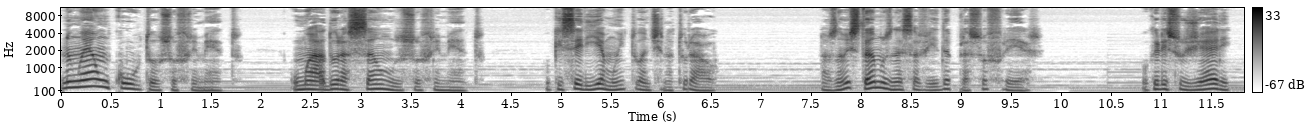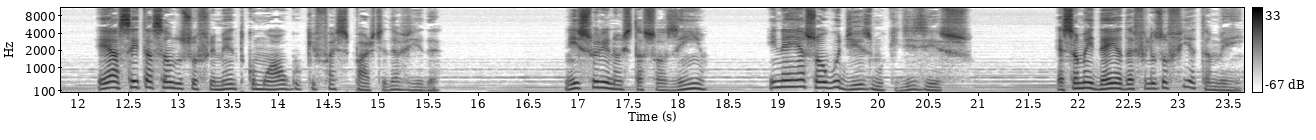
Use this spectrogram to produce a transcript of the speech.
não é um culto ao sofrimento, uma adoração do sofrimento, o que seria muito antinatural. Nós não estamos nessa vida para sofrer. O que ele sugere é a aceitação do sofrimento como algo que faz parte da vida. Nisso ele não está sozinho e nem é só o budismo que diz isso. Essa é uma ideia da filosofia também,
